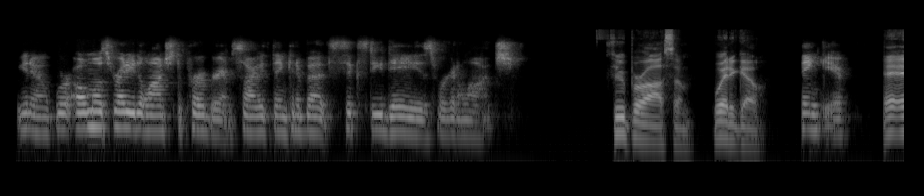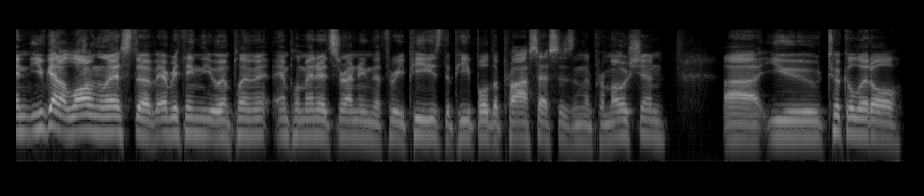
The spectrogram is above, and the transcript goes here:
you know, we're almost ready to launch the program. So I would think in about 60 days, we're going to launch. Super awesome. Way to go. Thank you. And you've got a long list of everything that you implement implemented surrounding the three P's: the people, the processes, and the promotion. Uh, you took a little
